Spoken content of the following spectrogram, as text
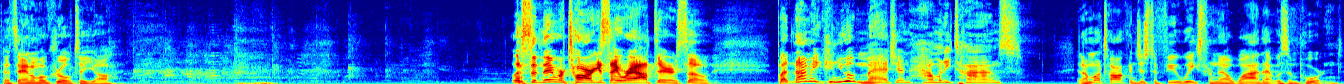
That's animal cruelty, y'all. Listen, they were targets, they were out there, so. But I mean, can you imagine how many times, and I'm gonna talk in just a few weeks from now why that was important.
